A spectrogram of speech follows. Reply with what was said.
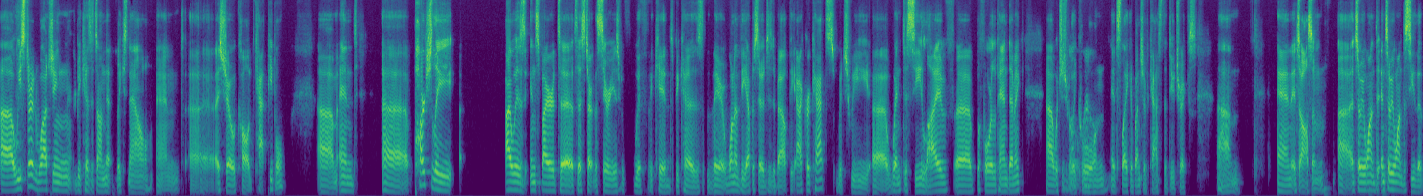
Uh, we started watching because it's on Netflix now, and uh, a show called Cat People, um, and uh, partially, I was inspired to to start the series with with the kids because they're one of the episodes is about the Acrocats, which we uh, went to see live uh, before the pandemic, uh, which is really Oh, cool, wow. and it's like a bunch of cats that do tricks. Um, and it's awesome. Uh, and so we wanted to, and so we wanted to see that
